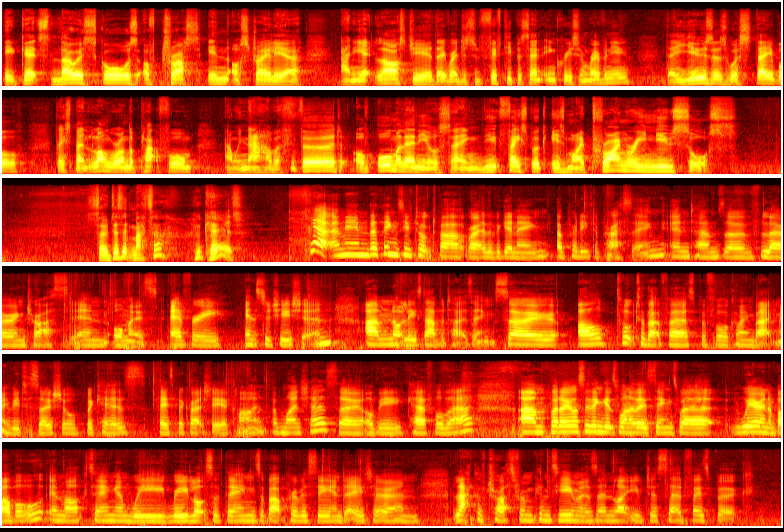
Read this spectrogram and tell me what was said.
It gets lowest scores of trust in Australia, and yet last year they registered 50% increase in revenue. Their users were stable, they spent longer on the platform, and we now have a third of all millennials saying Facebook is my primary news source. So does it matter? Who cares? Yeah, I mean, the things you've talked about right at the beginning are pretty depressing in terms of lowering trust in almost every institution, um, not least advertising. So I'll talk to that first before coming back maybe to social because Facebook are actually a client of Mindshare, so I'll be careful there. Um, but I also think it's one of those things where we're in a bubble in marketing and we read lots of things about privacy and data and lack of trust from consumers. And like you've just said, Facebook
